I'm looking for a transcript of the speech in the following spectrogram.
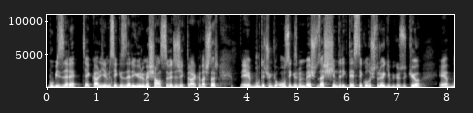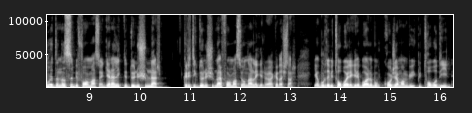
Bu bizlere tekrar 28'lere yürüme şansı verecektir arkadaşlar. E, burada çünkü 18.500'ler şimdilik destek oluşturuyor gibi gözüküyor. E, burada nasıl bir formasyon? Genellikle dönüşümler kritik dönüşümler formasyonlarla gelir arkadaşlar. Ya burada bir tobo ile gelir. Bu arada bu kocaman büyük bir tobo değil.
